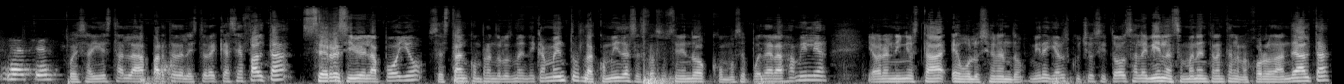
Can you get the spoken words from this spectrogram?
Gracias. Pues ahí está la parte de la historia que hacía falta. Se recibió el apoyo, se están comprando los medicamentos, la comida se está sosteniendo como se puede a la familia y ahora el niño está evolucionando. Mire, ya lo escuchó, si todo sale bien, la semana entrante a lo mejor lo dan de alta,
